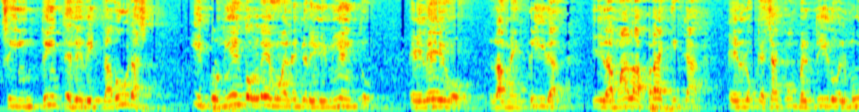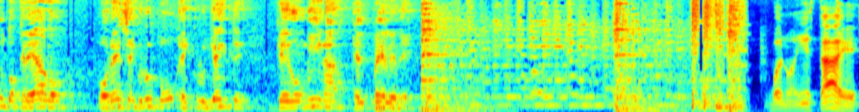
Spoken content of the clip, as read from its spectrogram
sin tintes de dictaduras y poniendo lejos el engreimiento, el ego, la mentira y la mala práctica en lo que se ha convertido el mundo creado por ese grupo excluyente que domina el PLD. Bueno, ahí está. Eh.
